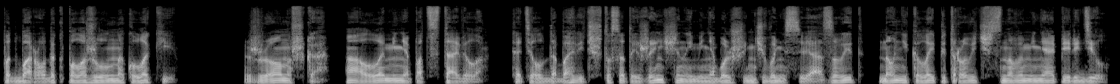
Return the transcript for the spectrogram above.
подбородок положил на кулаки. «Женушка, Алла меня подставила. Хотел добавить, что с этой женщиной меня больше ничего не связывает, но Николай Петрович снова меня опередил.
